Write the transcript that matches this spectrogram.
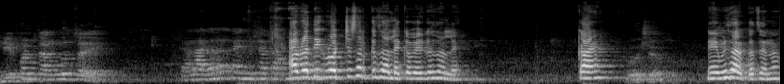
हे पण चांगलंच आहे. आपलं ते रोजच्या सारखं झालंय का? वेगळं झालंय. काय? नेहमी सारखंच आहे ना?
